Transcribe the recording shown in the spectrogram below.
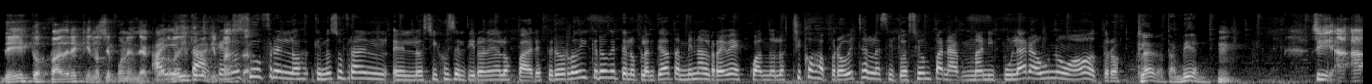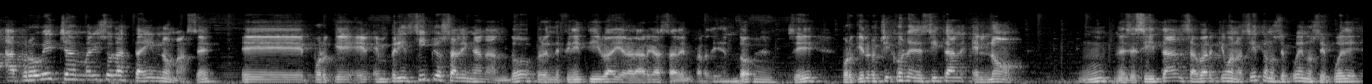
de estos padres que no se ponen de acuerdo. Ahí está, que, no sufren los, que no sufran eh, los hijos el tironeo de los padres. Pero Rodi creo que te lo planteaba también al revés, cuando los chicos aprovechan la situación para manipular a uno o a otro. Claro, también. Mm. Sí, aprovechan, Marisol, hasta ahí nomás, ¿eh? ¿eh? porque en principio salen ganando, pero en definitiva y a la larga salen perdiendo. ¿sí? Porque los chicos necesitan el no, necesitan saber que, bueno, si esto no se puede, no se puede.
